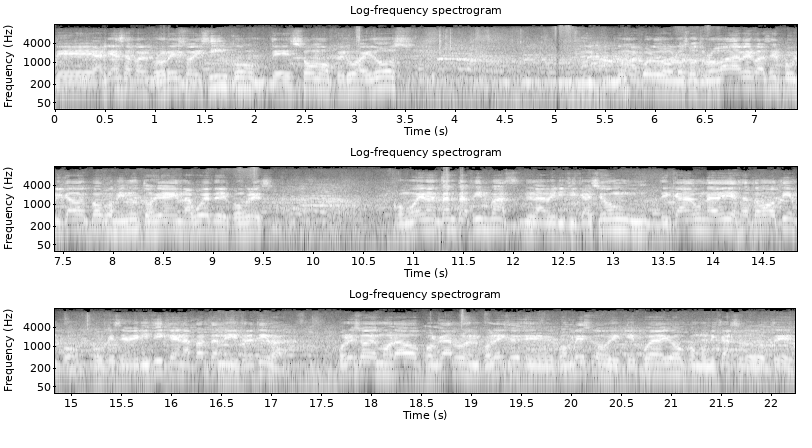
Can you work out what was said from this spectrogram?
De Alianza para el Progreso hay cinco, de Somos Perú hay dos, y no me acuerdo los otros, lo van a ver, va a ser publicado en pocos minutos ya en la web del Congreso. Como eran tantas firmas, la verificación de cada una de ellas ha tomado tiempo, porque se verifica en la parte administrativa. Por eso he demorado colgarlo en el, Congreso y que pueda yo comunicárselo a ustedes.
